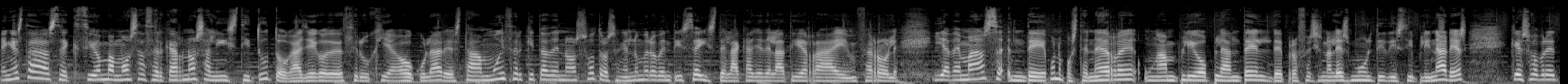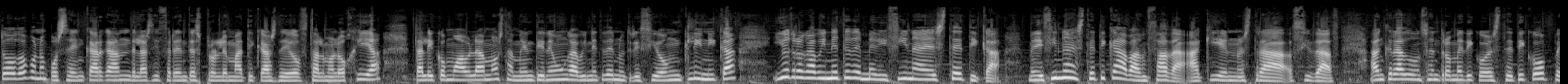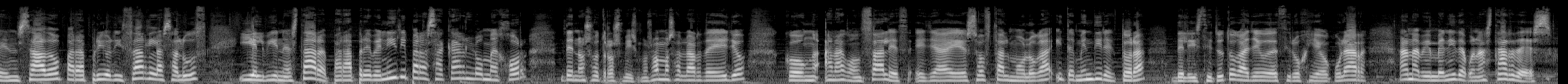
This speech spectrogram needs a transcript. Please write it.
En esta sección vamos a acercarnos al Instituto Gallego de Cirugía Ocular. Está muy cerquita de nosotros, en el número 26 de la calle de la Tierra en Ferrol. Y además de bueno, pues tener un amplio plantel de profesionales multidisciplinares que sobre todo bueno, pues se encargan de las diferentes problemáticas de oftalmología, tal y como hablamos, también tiene un gabinete de nutrición clínica y otro gabinete de medicina estética, medicina estética avanzada aquí en nuestra ciudad. Han creado un centro médico estético pensado para priorizar la salud y el bienestar, para prevenir y para sacar lo mejor de nosotros mismos. Vamos a hablar de ello con Ana González. Ella es oftalmóloga y también directora del Instituto Gallego de Cirugía Ocular. Ana, bienvenida, buenas tardes.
